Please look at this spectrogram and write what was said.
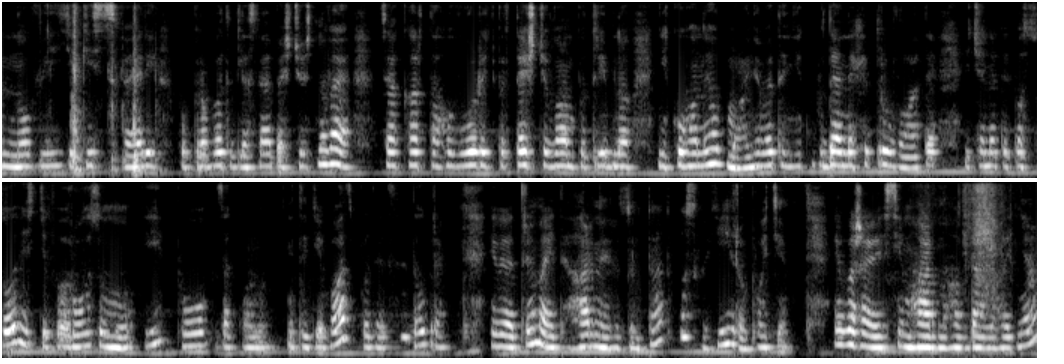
новій якійсь сфері, попробувати для себе щось нове. Ця карта говорить про те, що вам потрібно нікого не обманювати, нікуди не хитрувати і чинити по совісті, по розуму і по закону. І тоді у вас буде все добре, і ви отримаєте гарний результат у своїй роботі. Я бажаю всім гарного, вдалого дня.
